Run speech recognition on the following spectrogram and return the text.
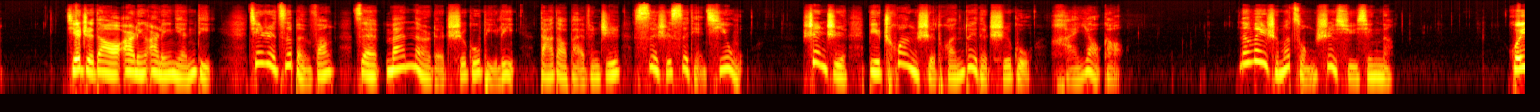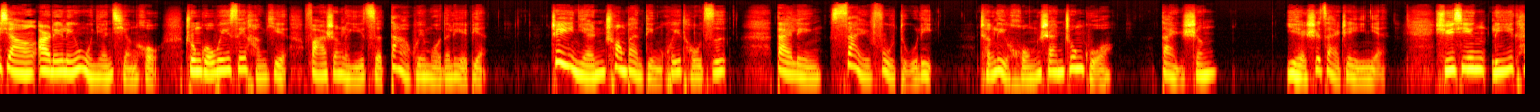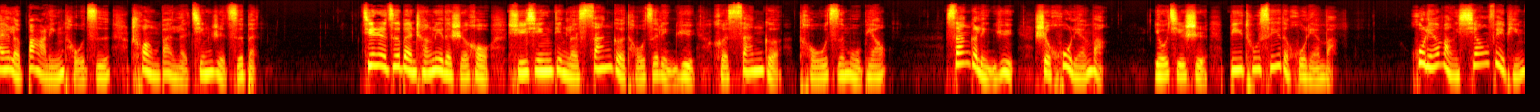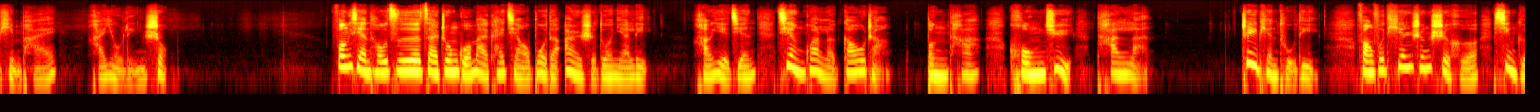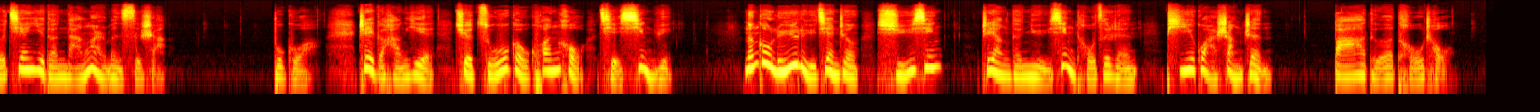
截止到二零二零年底，今日资本方在 Manner 的持股比例达到百分之四十四点七五，甚至比创始团队的持股还要高。那为什么总是徐星呢？回想二零零五年前后，中国 VC 行业发生了一次大规模的裂变。这一年，创办鼎晖投资，带领赛富独立，成立红杉中国，诞生。也是在这一年，徐兴离开了霸凌投资，创办了今日资本。今日资本成立的时候，徐兴定了三个投资领域和三个投资目标。三个领域是互联网，尤其是 B to C 的互联网、互联网消费品品牌，还有零售。风险投资在中国迈开脚步的二十多年里，行业间见惯了高涨、崩塌、恐惧、贪婪。这片土地仿佛天生适合性格坚毅的男儿们厮杀。不过，这个行业却足够宽厚且幸运，能够屡屡见证徐星这样的女性投资人披挂上阵，拔得头筹。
